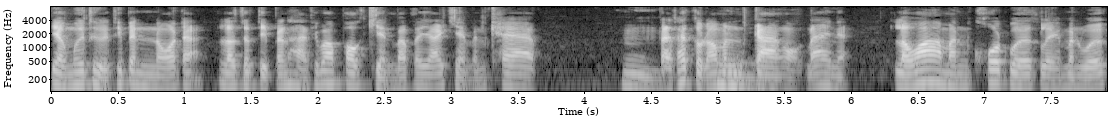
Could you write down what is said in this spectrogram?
อย่างมือถือที่เป็นโน้ตอะเราจะติดปัญหาที่ว่าพอเขียนแบบระยะเขียนมันแคบอืมแต่ถ้าเกิดว่ามันอืมกางออกได้เนี่ย เราว่ามันโคตร work เลยมัน work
